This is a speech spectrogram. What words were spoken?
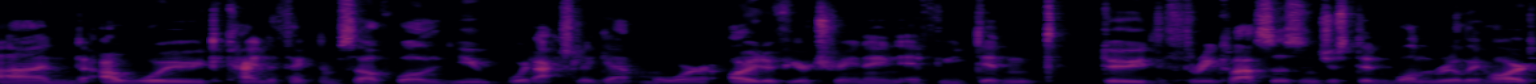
And I would kind of think to myself, well, you would actually get more out of your training if you didn't do the three classes and just did one really hard.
